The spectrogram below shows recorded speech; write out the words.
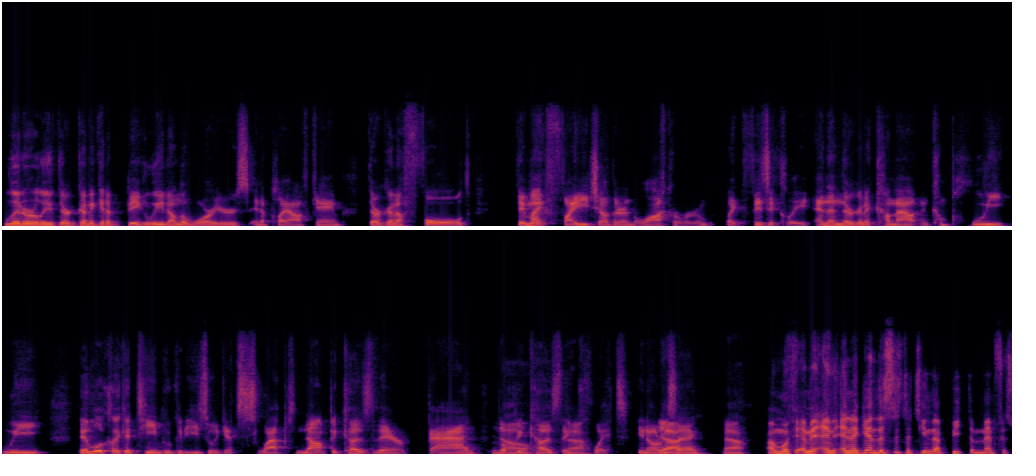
literally they're going to get a big lead on the Warriors in a playoff game. They're going to fold they might fight each other in the locker room, like physically, and then they're going to come out and completely. They look like a team who could easily get swept, not because they're bad, no, but because they yeah. quit. You know what yeah, I'm saying? Yeah, I'm with you. I mean, and, and again, this is the team that beat the Memphis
